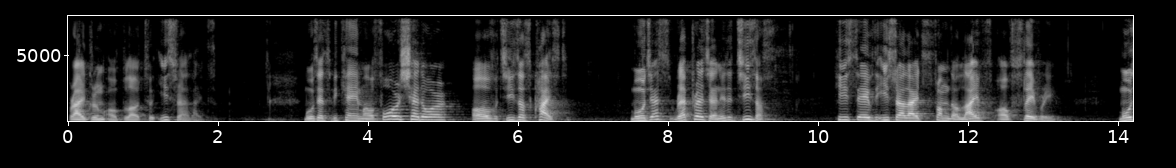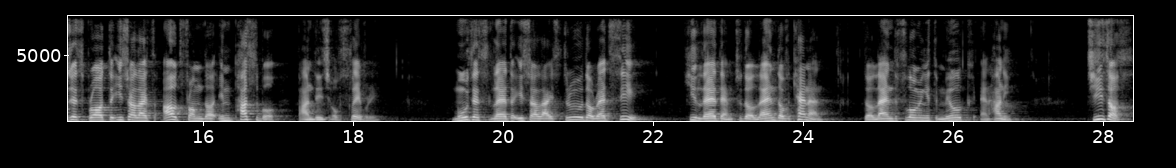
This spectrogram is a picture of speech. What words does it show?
bridegroom of blood to Israelites. Moses became a foreshadower of Jesus Christ. Moses represented Jesus. He saved the Israelites from the life of slavery. Moses brought the Israelites out from the impossible bondage of slavery. Moses led the Israelites through the Red Sea. He led them to the land of Canaan, the land flowing with milk and honey. Jesus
